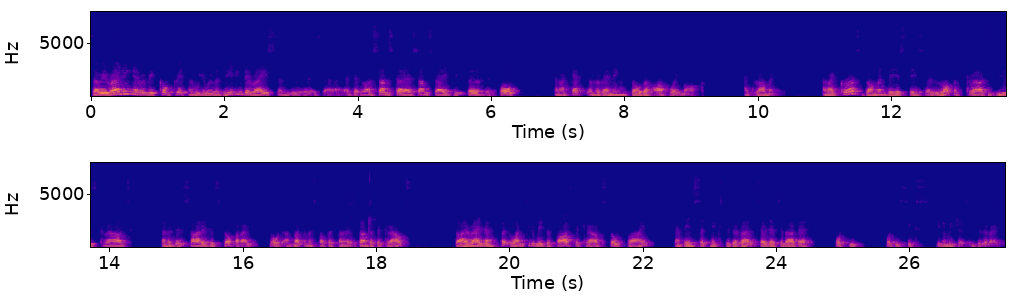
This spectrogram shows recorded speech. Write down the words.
So we're running and we become quick and we, we leading the race and uh, at some stage, at some stage we third and fourth and I kept on running till the halfway mark at Drummond. And I crossed Drummond, there's, there's a lot of crowds, huge crowds, and I decided to stop, but I thought I'm not going to stop in front of the crowds. So I ran a, one kilometer past the crowd, still try, and then sit next to the road. So that's about at 40, 46 kilometers into the race.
